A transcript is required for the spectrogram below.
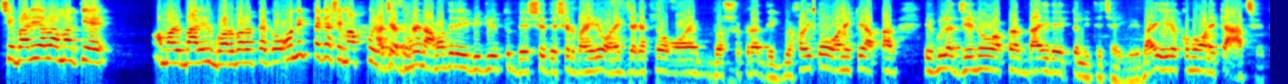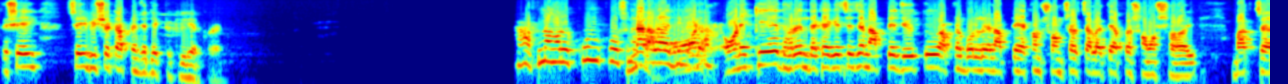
সে বাড়িওয়ালা আমাকে আমার বাড়ির ঘর ভাড়ার টাকা অনেক টাকা সে মাফ করে আচ্ছা ধরেন আমাদের এই ভিডিও তো দেশে দেশের বাইরে অনেক জায়গাতে অনেক দর্শকরা দেখবে। হয়তো অনেকে আপনার এগুলা জেনেও আপনার দায়ী দায়িত্ব নিতে চাইবে বা এরকম অনেকে আছে। তো সেই সেই বিষয়টা আপনি যদি একটু ক্লিয়ার করেন। আপনি আমাকে কোন প্রশ্ন অনেকে ধরেন দেখা গেছে যে আপনি যেহেতু আপনি বললেন আপনি এখন সংসার চালাতে আপনার সমস্যা হয় বাচ্চা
